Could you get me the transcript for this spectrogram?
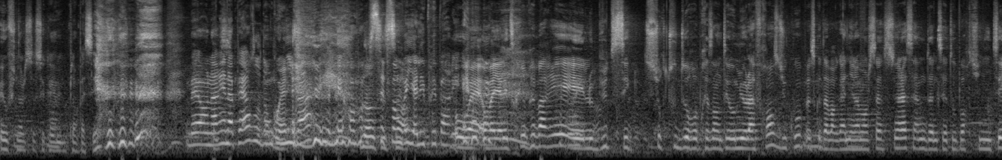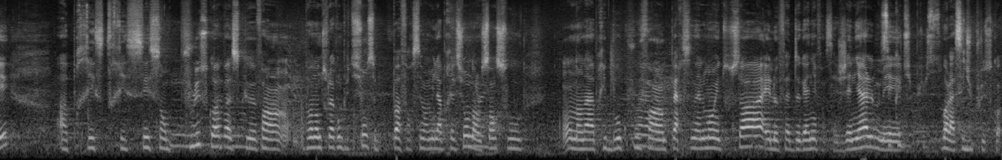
et au final, ça s'est quand même bien passé. Ben, on n'a rien à perdre, donc Ouais. on y va. Et on- Non, cette fois, on va y aller préparé. Ouais, on va y aller très préparé et le but c'est surtout de représenter au mieux la France du coup parce que d'avoir gagné la manche nationale ça me donne cette opportunité. Après stresser sans plus quoi parce que pendant toute la compétition c'est pas forcément mis la pression dans le sens où on en a appris beaucoup enfin personnellement et tout ça et le fait de gagner enfin c'est génial mais C'est que du plus. Voilà, c'est du plus quoi.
